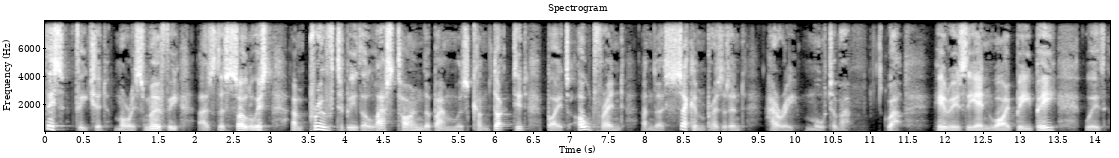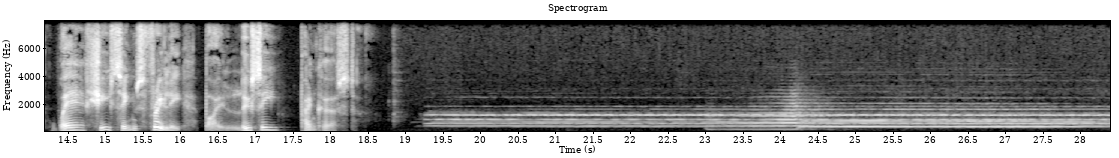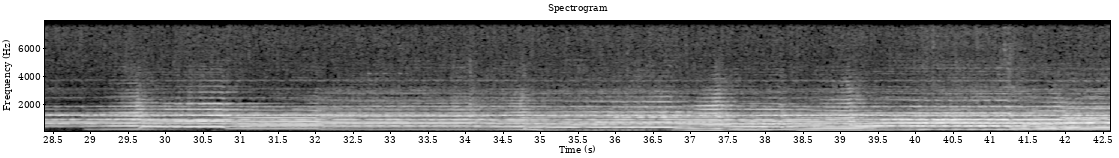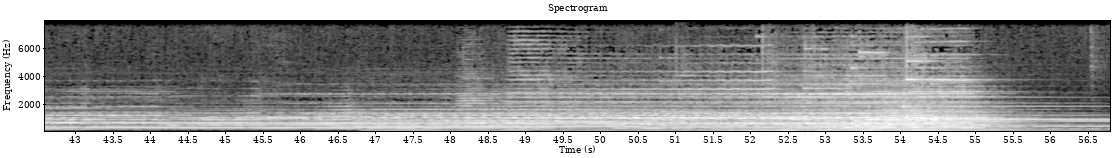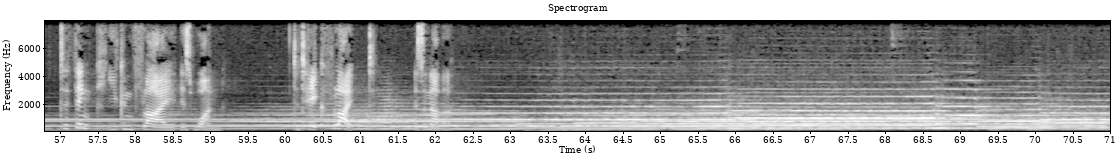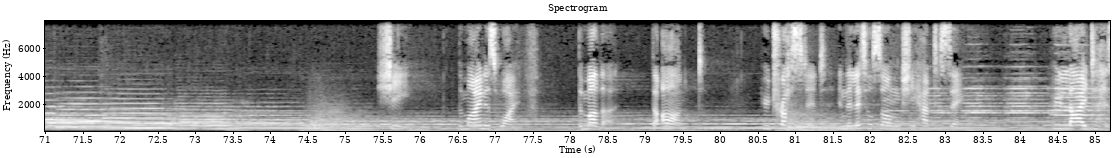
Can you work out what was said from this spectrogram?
This featured Maurice Murphy as the soloist and proved to be the last time the band was conducted by its old friend and the second president, Harry Mortimer. Well, here is the NYBB with Where She Sings Freely by Lucy Pankhurst.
